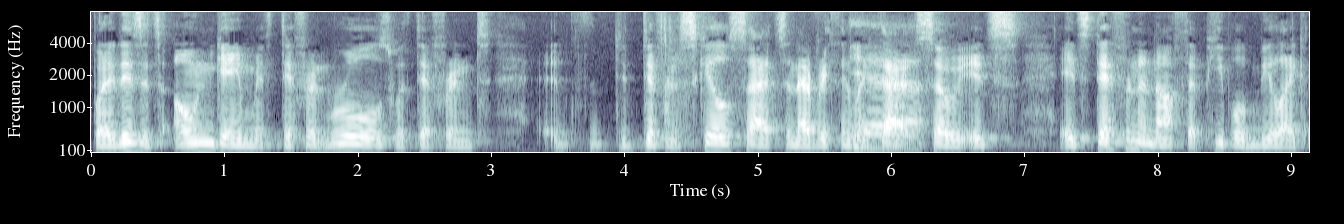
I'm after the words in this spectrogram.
but it is its own game with different rules, with different different skill sets and everything like Yeah. that. So it's it's different enough that people be like,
